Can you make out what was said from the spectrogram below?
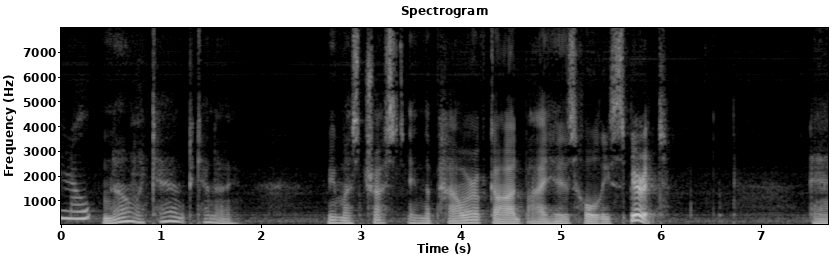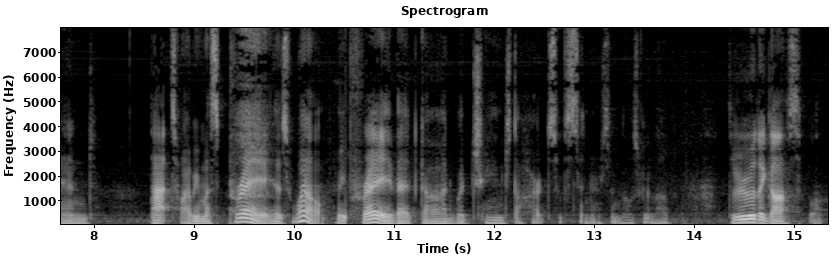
Nope. No, I can't, can I? We must trust in the power of God by His Holy Spirit. And that's why we must pray as well. We pray that God would change the hearts of sinners and those we love through the gospel.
